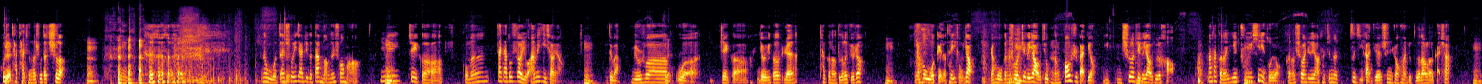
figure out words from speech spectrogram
或者他坦诚的说他吃了。嗯。嗯。那我再说一下这个单盲跟双盲，因为这个我们大家都知道有安慰剂效应。嗯。对吧？比如说我这个有一个人，他可能得了绝症。嗯。然后我给了他一种药，然后我跟他说这个药就能包治百病，你你吃了这个药就会好。那他可能因出于心理作用，可能吃完这个药，他真的自己感觉身体状况就得到了改善。嗯，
